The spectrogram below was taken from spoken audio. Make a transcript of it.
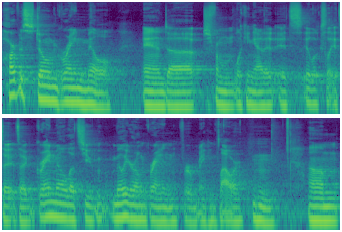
Harvest Stone Grain Mill, and uh, just from looking at it, it's it looks like it's a it's a grain mill lets you mill your own grain for making flour. hmm Um,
